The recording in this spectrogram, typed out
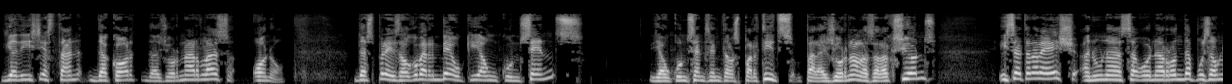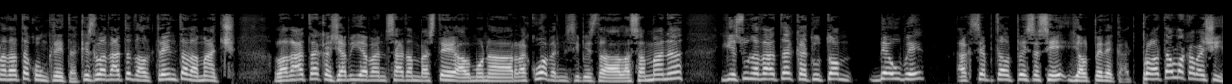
i a dir si estan d'acord d'ajornar-les o no. Després el govern veu que hi ha un consens, hi ha un consens entre els partits per ajornar les eleccions i s'atreveix en una segona ronda a posar una data concreta, que és la data del 30 de maig, la data que ja havia avançat en Basté al món a rac a principis de la setmana, i és una data que tothom veu bé, excepte el PSC i el PDeCAT. Però la taula acaba així,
